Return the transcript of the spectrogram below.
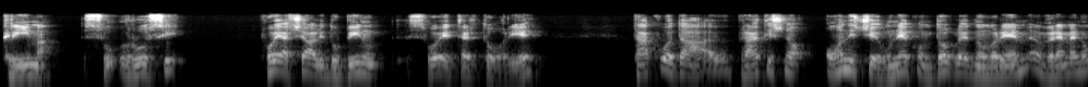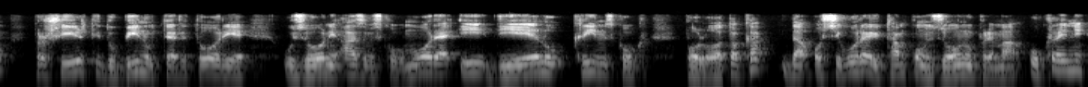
Krima su Rusi pojačali dubinu svoje teritorije, tako da praktično oni će u nekom doglednom vremenu proširiti dubinu teritorije u zoni Azovskog mora i dijelu Krimskog poluotoka da osiguraju tampon zonu prema Ukrajini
